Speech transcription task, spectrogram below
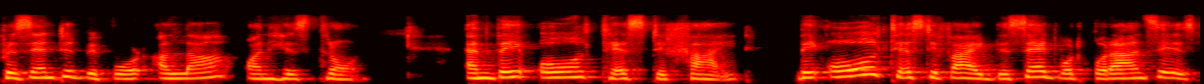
presented before Allah on his throne. And they all testified. They all testified. They said what Quran says,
